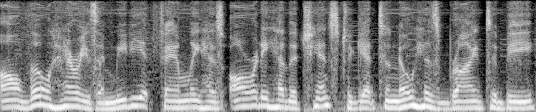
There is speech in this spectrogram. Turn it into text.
Although Harry's immediate family has already had the chance to get to know his bride-to-be,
